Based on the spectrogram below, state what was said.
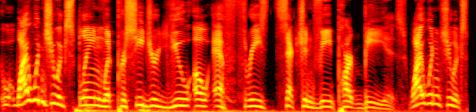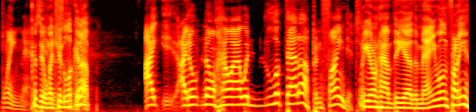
why wouldn't you explain what procedure UOF three section V part B is? Why wouldn't you explain that? Because they want the you to look it up. I, I don't know how I would look that up and find it. Well, you don't have the uh, the manual in front of you.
